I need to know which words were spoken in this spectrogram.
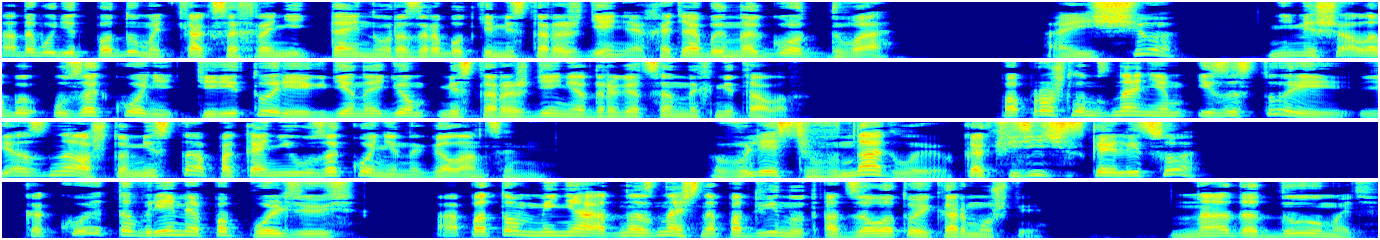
Надо будет подумать, как сохранить тайну разработки месторождения хотя бы на год-два. А еще не мешало бы узаконить территории, где найдем месторождение драгоценных металлов. По прошлым знаниям из истории я знал, что места пока не узаконены голландцами. Влезть в наглую, как физическое лицо? Какое-то время попользуюсь, а потом меня однозначно подвинут от золотой кормушки. Надо думать,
